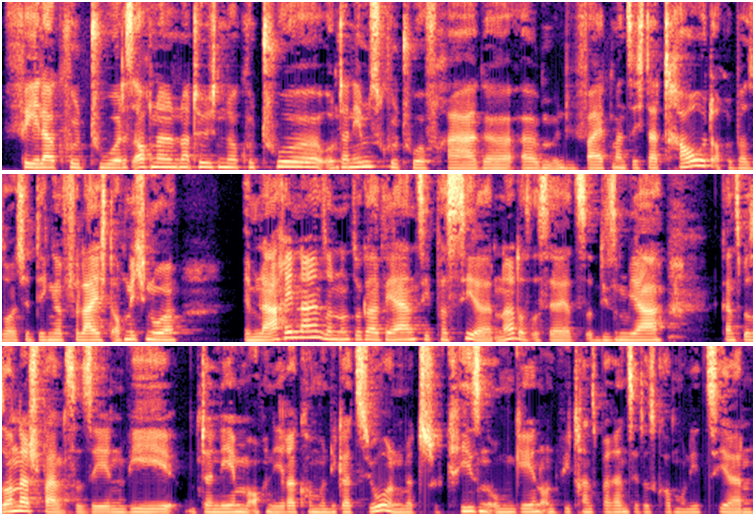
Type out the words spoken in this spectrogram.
Fehlerkultur. Das ist auch eine, natürlich eine Kultur, Unternehmenskulturfrage, ähm, inwieweit man sich da traut, auch über solche Dinge, vielleicht auch nicht nur im Nachhinein, sondern sogar während sie passieren. Ne? Das ist ja jetzt in diesem Jahr ganz besonders spannend zu sehen, wie Unternehmen auch in ihrer Kommunikation mit Krisen umgehen und wie transparent sie das kommunizieren.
